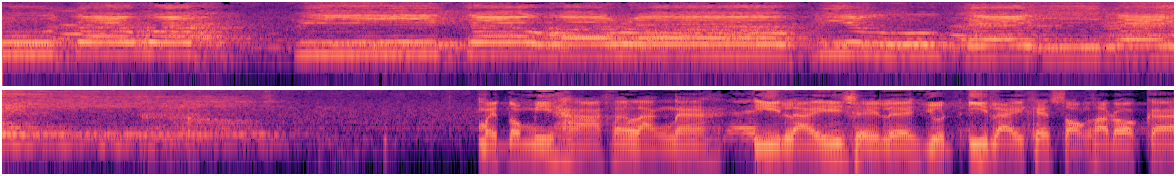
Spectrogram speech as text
متوفيك ورافعك إلي ไม่ต้องมีฮาข้างหลังนะ อีไลเฉยเลย หยุดอีไลแค่สองคารอกะ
